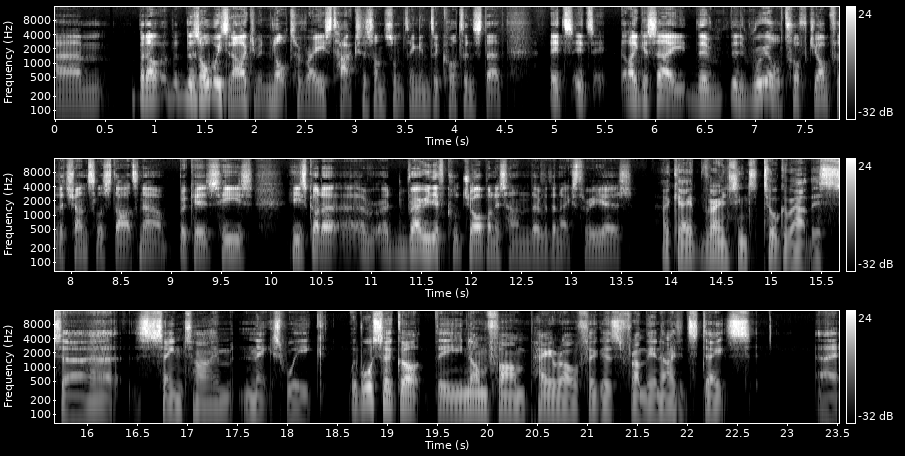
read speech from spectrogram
Um, but, uh, but there's always an argument not to raise taxes on something and to cut instead. It's it's like I say, the the real tough job for the chancellor starts now because he's he's got a, a, a very difficult job on his hand over the next three years. Okay, very interesting to talk about this uh, same time next week. We've also got the non farm payroll figures from the United States uh,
